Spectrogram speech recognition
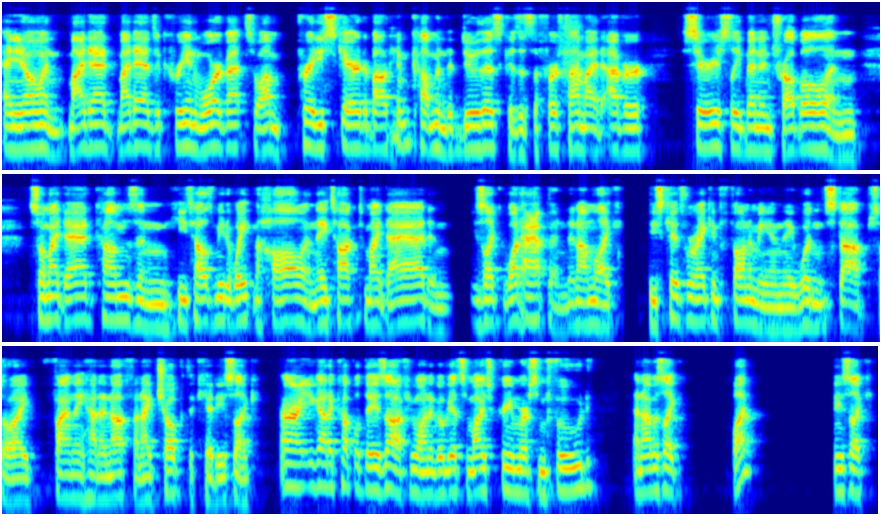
And, you know, and my dad, my dad's a Korean war vet, so I'm pretty scared about him coming to do this because it's the first time I'd ever seriously been in trouble. And so my dad comes and he tells me to wait in the hall and they talk to my dad and he's like, what happened? And I'm like, these kids were making fun of me and they wouldn't stop. So I finally had enough and I choked the kid. He's like, all right, you got a couple days off. You want to go get some ice cream or some food? And I was like, what? And he's like,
